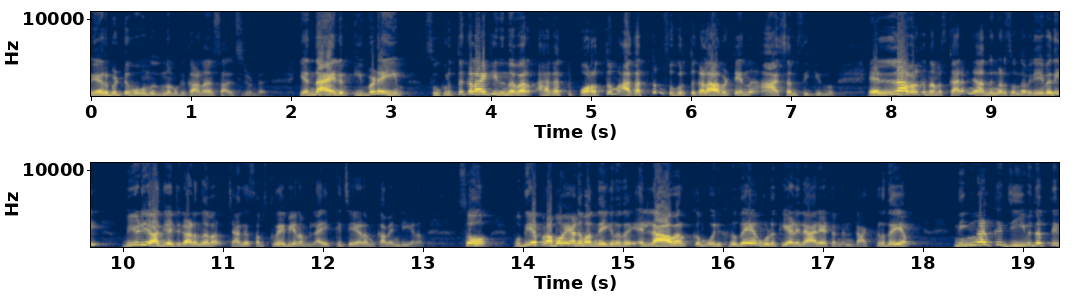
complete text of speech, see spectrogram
വേർപെട്ടു പോകുന്നത് നമുക്ക് കാണാൻ സാധിച്ചിട്ടുണ്ട്. എന്തായാലും ഇവിടെയും സുഹൃത്തുക്കളായിട്ടിരുന്നവർ അകത്ത് പുറത്തും അകത്തും സുഹൃത്തുക്കളാവട്ടെ എന്ന് ആശംസിക്കുന്നു. എല്ലാവർക്കും നമസ്കാരം. ഞാൻ നിങ്ങളുടെ സ്വന്തം രേവതി. വീഡിയോ ആദ്യമായിട്ട് കാണുന്നവർ ചാനൽ സബ്സ്ക്രൈബ് ചെയ്യണം ലൈക്ക് ചെയ്യണം കമന്റ് ചെയ്യണം. സോ പുതിയ പ്രമോയാണ് വന്നിരിക്കുന്നത് എല്ലാവർക്കും ഒരു ഹൃദയം കൊടുക്കുകയാണ് ലാലേട്ടൻ. എന്താ ഹൃദയം? നിങ്ങൾക്ക് ജീവിതത്തിൽ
